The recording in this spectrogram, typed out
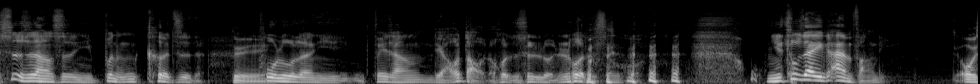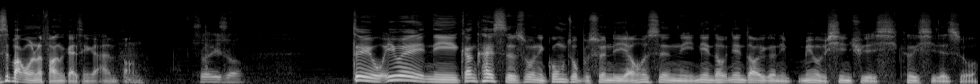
事实上是你不能克制的，对，暴露了你非常潦倒的或者是沦落的生活。你住在一个暗房里，我是把我的房子改成一个暗房。说一说。对，我因为你刚开始的时候，你工作不顺利啊，或是你念到念到一个你没有兴趣的科系的时候，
